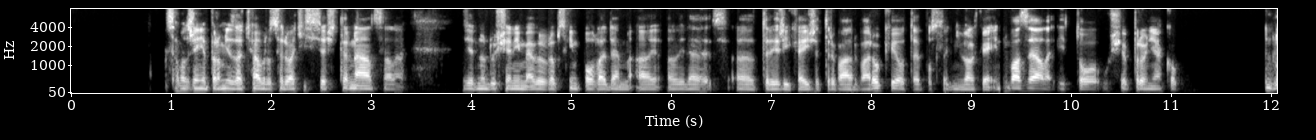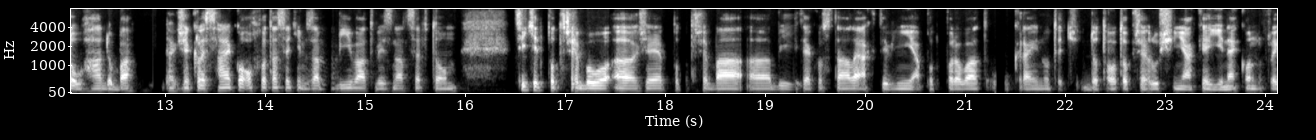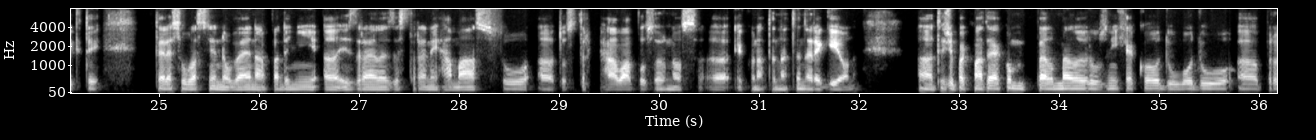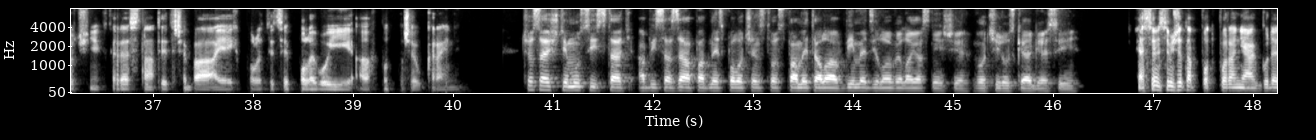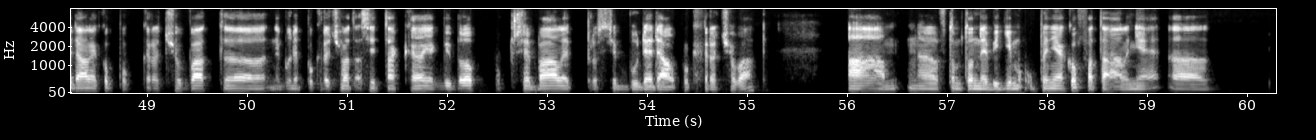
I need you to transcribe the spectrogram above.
Samozřejmě pro mě začal v roce 2014, ale zjednodušeným evropským pohledem lidé tedy říkají, že trvá dva roky od té poslední velké invaze, ale i to už je pro ně jako dlouhá doba. Takže klesá jako ochota se tím zabývat, vyznat se v tom, cítit potřebu, že je potřeba být jako stále aktivní a podporovat Ukrajinu. Teď do tohoto přehluší nějaké jiné konflikty, které jsou vlastně nové napadení Izraele ze strany Hamásu. To strhává pozornost jako na ten, na ten region. Takže pak máte jako pelmel různých jako důvodů, proč některé státy třeba a jejich politici polevují v podpoře Ukrajiny. Čo sa ešte musí stať, aby sa západné spoločenstvo spamätalo a vymedzilo veľa jasnejšie voči ruské agresii? Já si myslím, že ta podpora nějak bude dál jako pokračovat, nebude pokračovat asi tak, jak by bylo potřeba, ale prostě bude dál pokračovat. A v tomto nevidím úplně jako fatálně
